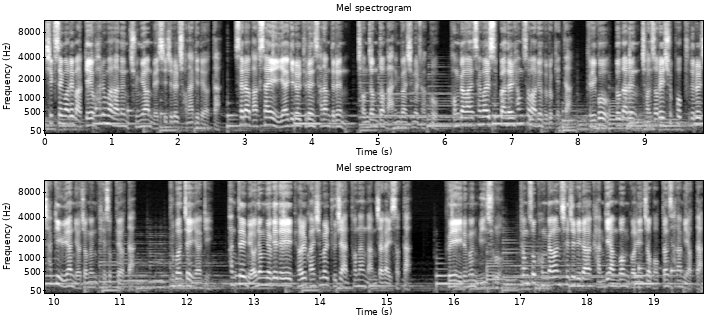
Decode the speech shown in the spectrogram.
식생활에 맞게 활용하라는 중요한 메시지를 전하게 되었다. 세라 박사의 이야기를 들은 사람들은 점점 더 많은 관심을 갖고 건강한 생활 습관을 형성하려 노력했다. 그리고 또 다른 전설의 슈퍼푸드를 찾기 위한 여정은 계속되었다. 두 번째 이야기. 한때 면역력에 대해 별 관심을 두지 않던 한 남자가 있었다. 그의 이름은 민수로 평소 건강한 체질이라 감기 한 번 걸린 적 없던 사람이었다.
